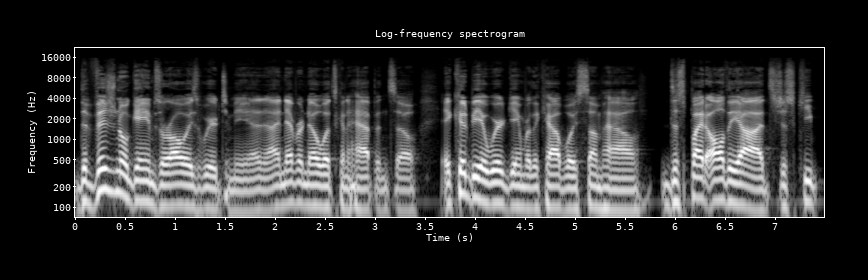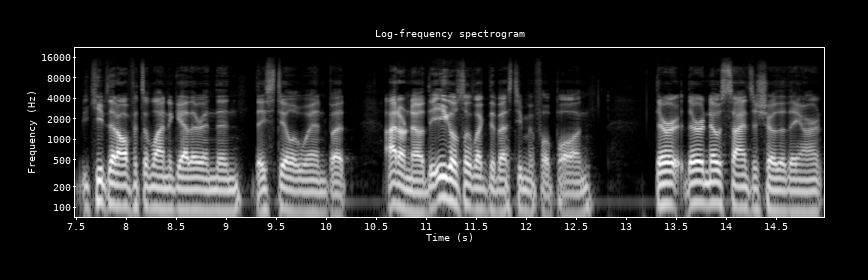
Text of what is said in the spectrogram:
divisional games are always weird to me, and I never know what's going to happen. So it could be a weird game where the Cowboys somehow, despite all the odds, just keep keep that offensive line together and then they steal a win. But I don't know. The Eagles look like the best team in football, and there there are no signs to show that they aren't.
